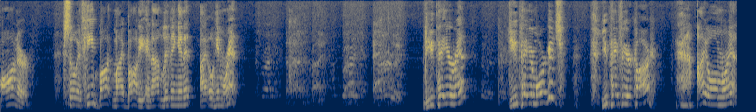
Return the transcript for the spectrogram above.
Honor. So if he bought my body and I'm living in it, I owe him rent. Do you pay your rent? Do you pay your mortgage? You pay for your car? I owe him rent.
